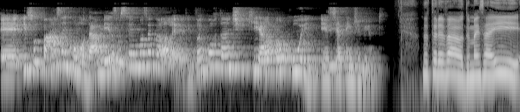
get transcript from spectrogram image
é, isso passa a incomodar mesmo sendo uma sequela leve. Então é importante que ela procure esse atendimento. Doutor Evaldo, mas aí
